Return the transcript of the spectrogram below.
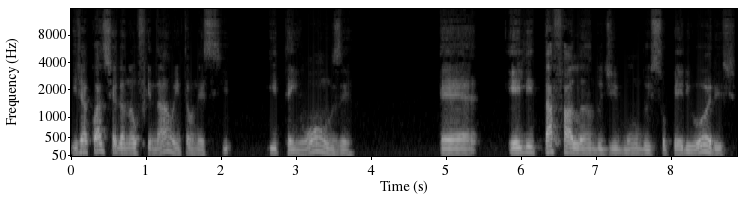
E já quase chegando ao final, então, nesse item 11, é, ele está falando de mundos superiores,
